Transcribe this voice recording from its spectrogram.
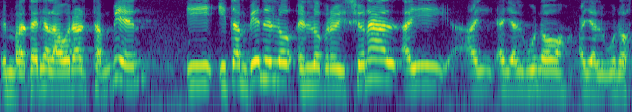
en materia laboral también, y, también en lo, en lo previsional hay, hay, hay, algunos, hay algunos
